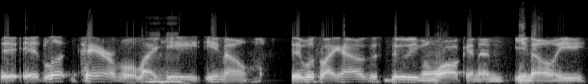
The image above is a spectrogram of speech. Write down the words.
it, it looked terrible. Like mm-hmm. he you know it was like how is this dude even walking? And you know he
